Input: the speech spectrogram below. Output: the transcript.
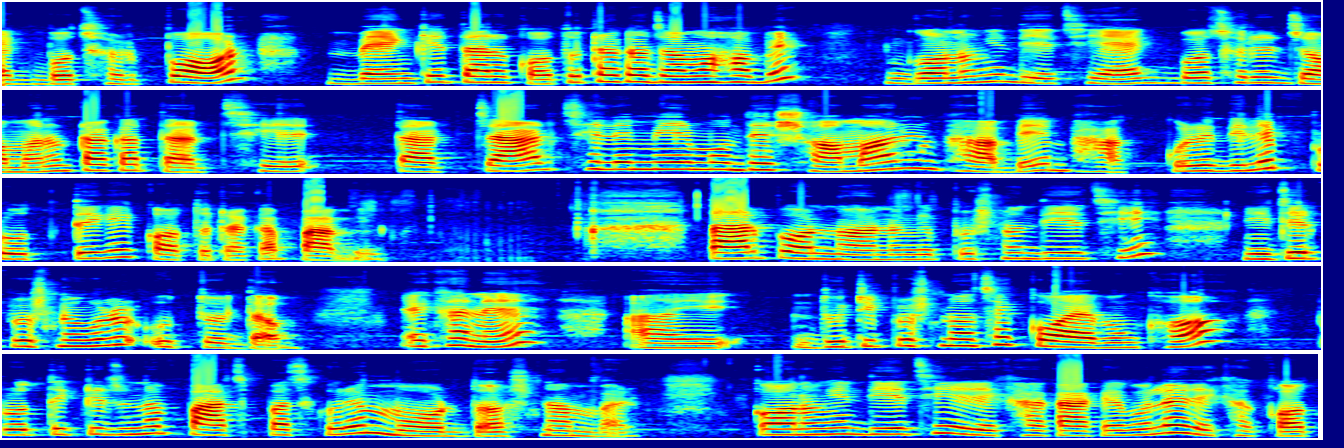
এক বছর পর ব্যাংকে তার কত টাকা জমা হবে? গণঙে দিয়েছি, এক বছরের জমানো টাকা তার ছেলে তার চার ছেলে মেয়ের মধ্যে সমানভাবে ভাগ করে দিলে প্রত্যেকে কত টাকা পাবে? তারপর নয় নঙ্গে প্রশ্ন দিয়েছি নিচের প্রশ্নগুলোর উত্তর দাও। এখানে দুটি প্রশ্ন আছে ক এবং খ, প্রত্যেকটির জন্য পাঁচ পাঁচ করে মোট দশ নাম্বার। কনঙে দিয়েছি রেখা কাকে বলে, রেখা কত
